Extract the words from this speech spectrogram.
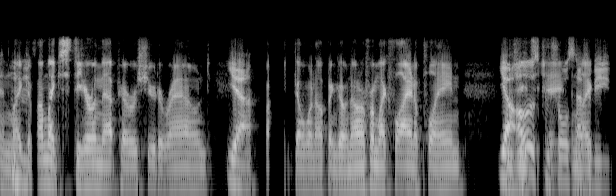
and like Mhm. if i'm like steering that parachute around yeah going up and going down or if i'm like flying a plane yeah all those controls and, have to be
